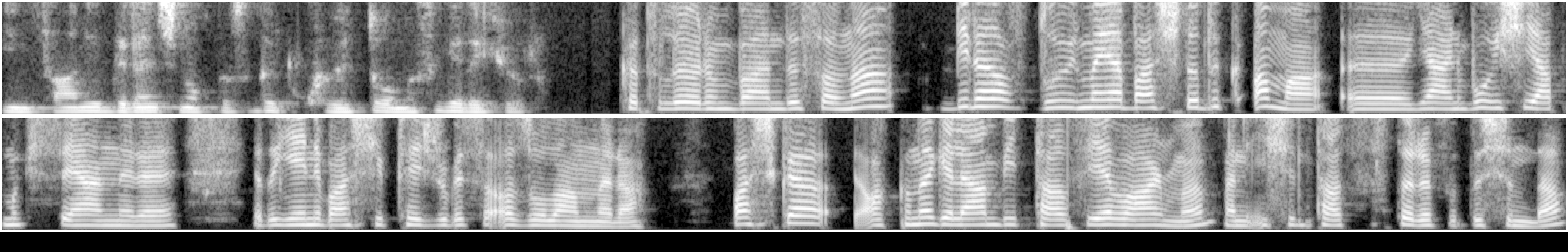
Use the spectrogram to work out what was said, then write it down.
insani direnç noktası da kuvvetli olması gerekiyor. Katılıyorum ben de sana. Biraz duymaya başladık ama e, yani bu işi yapmak isteyenlere ya da yeni başlayıp tecrübesi az olanlara başka aklına gelen bir tavsiye var mı? Hani işin tatsız tarafı dışında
